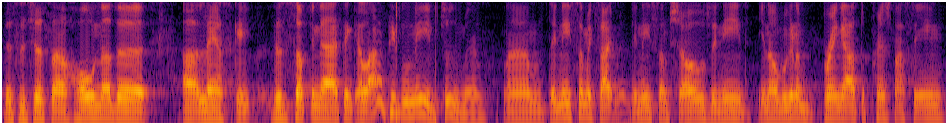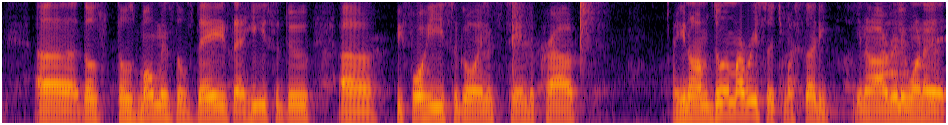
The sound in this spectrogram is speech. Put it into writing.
This is just a whole nother uh, landscape. This is something that I think a lot of people need too, man. Um, they need some excitement. They need some shows. They need, you know, we're gonna bring out the Prince Naseem, uh, those those moments, those days that he used to do uh, before he used to go and entertain the crowd. you know, I'm doing my research, my study. You know, I really want to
